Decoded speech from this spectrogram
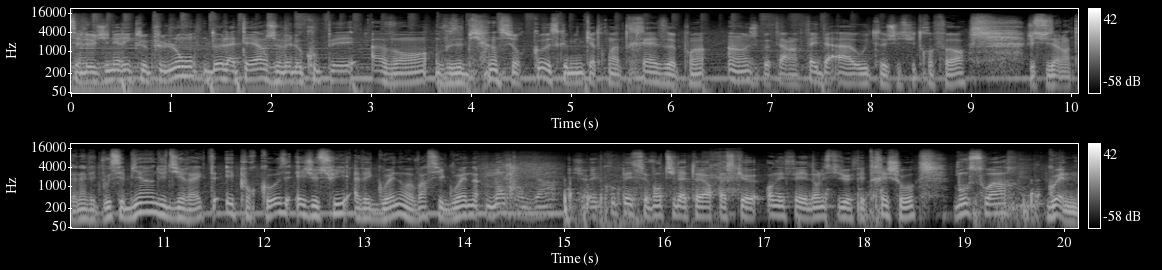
C'est le générique le plus long de la Terre. Je vais le couper avant. Vous êtes bien sur Cause Commune 93.1. Je peux faire un fade out. Je suis trop fort. Je suis à l'antenne avec vous. C'est bien du direct et pour cause. Et je suis avec Gwen. On va voir si Gwen m'entend bien. Je vais couper ce ventilateur parce que, en effet, dans les studios, il fait très chaud. Bonsoir, Gwen.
